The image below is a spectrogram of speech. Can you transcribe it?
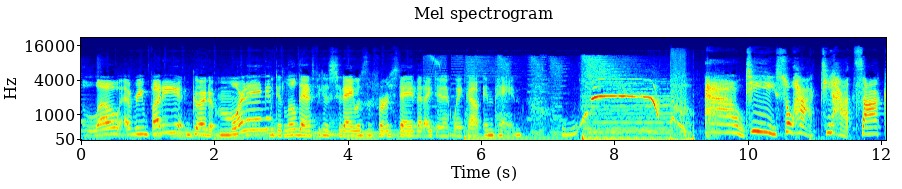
Hello everybody, good morning. We did a little dance because today was the first day that I didn't wake up in pain. Tea, so hot, tea hot, sock.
